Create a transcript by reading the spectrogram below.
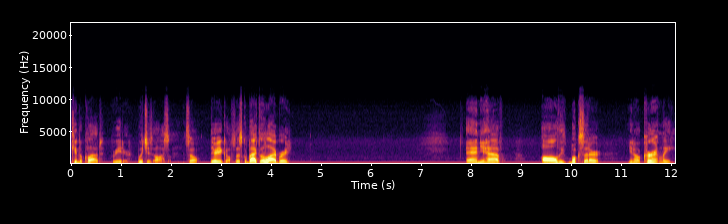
Kindle Cloud Reader, which is awesome. So there you go. So let's go back to the library. And you have all the books that are, you know, currently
